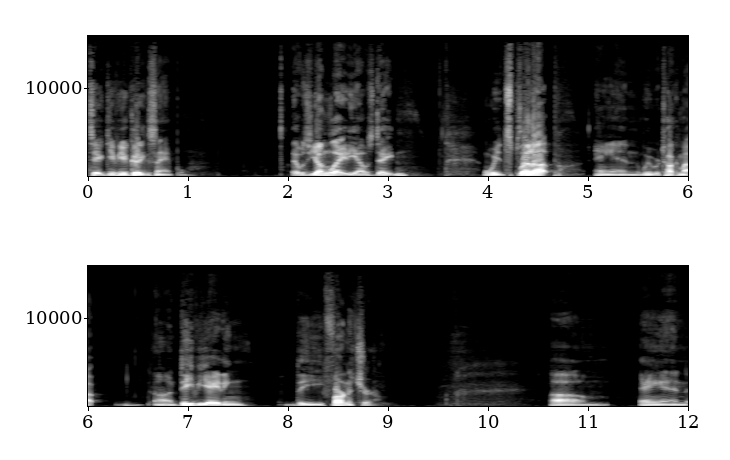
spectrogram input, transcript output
To give you a good example, there was a young lady I was dating. We'd split up, and we were talking about uh, deviating the furniture. Um, and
